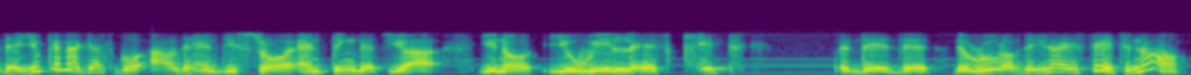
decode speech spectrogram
That you cannot just go out there and destroy and think that you are, you know, you will escape the, the, the rule of the United States. No.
